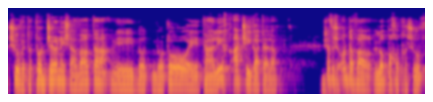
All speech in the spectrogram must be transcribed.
שוב, את אותו journey שעברת אה, באות- באותו אה, תהליך עד שהגעת אליו. עכשיו יש עוד דבר לא פחות חשוב,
